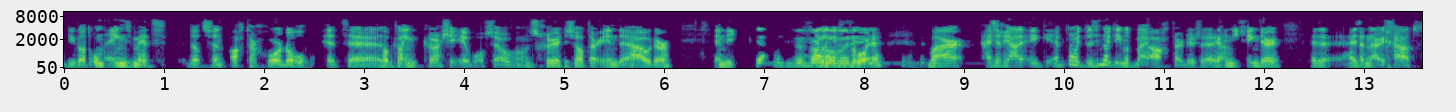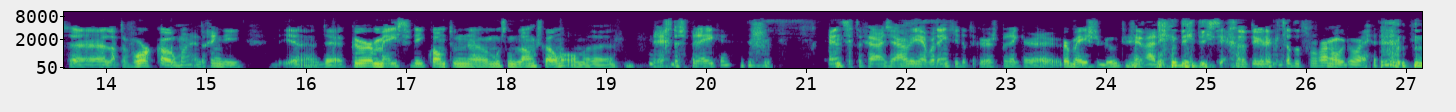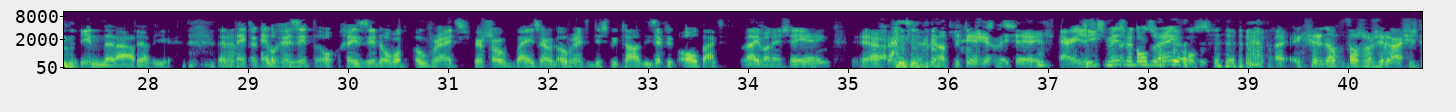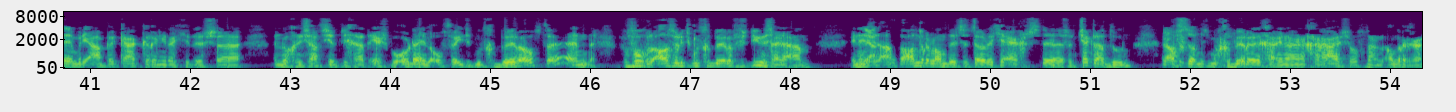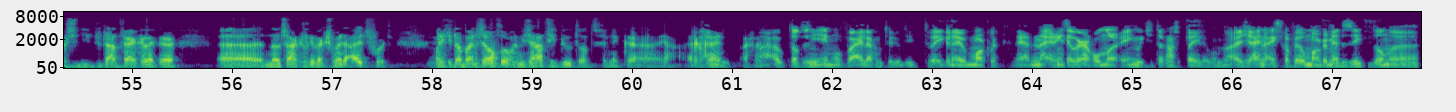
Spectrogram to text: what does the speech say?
die wat oneens met dat zijn achtergordel, het, uh, een klein krasje of zo, een scheurtje zat er in de houder. En die, ja, moet die vervangen worden. Maar hij zegt, ja, ik heb nooit, er zit nooit iemand mij achter. Dus, uh, ja. En die ging er, hij zei, nou, ik ga het uh, laten voorkomen. En toen ging die, uh, de keurmeester, die kwam toen, moest toen langskomen om recht te spreken. En zit de garagehouder, ja, wat denk je dat de keurspreker, keurmeester doet? Ja, die, die, die zegt natuurlijk dat het vervangen moet worden. Inderdaad, ja. Die. Het heeft ook helemaal geen zin, geen zin om een overheidspersoon bij zo'n overheidsdispuut te halen. Die zegt natuurlijk altijd. Wij van NC1. Ja. er is niets mis met onze regels. ik vind het altijd wel zo'n raarsysteem bij die APK-keuring, dat je dus uh, een organisatie hebt die gaat eerst beoordelen of er iets moet gebeuren. Of te, en vervolgens als er iets moet gebeuren, verdienen zij eraan. En in ja. een aantal andere landen is het zo dat je ergens uh, zo'n check laat doen. En als er dan iets moet gebeuren, dan ga je naar een garage of naar een andere garage die daadwerkelijke uh, noodzakelijke werkzaamheden uitvoert. Maar dat je dat bij dezelfde organisatie doet, dat vind ik uh, ja, erg vreemd. Ja, maar ook dat is niet helemaal veilig natuurlijk. Die twee kunnen heel makkelijk, ja, de neiging is heel erg onder één hoedje te gaan spelen. Want als jij nou extra veel mankementen ziet, dan, uh,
